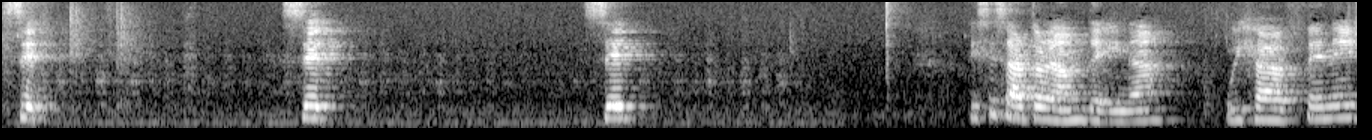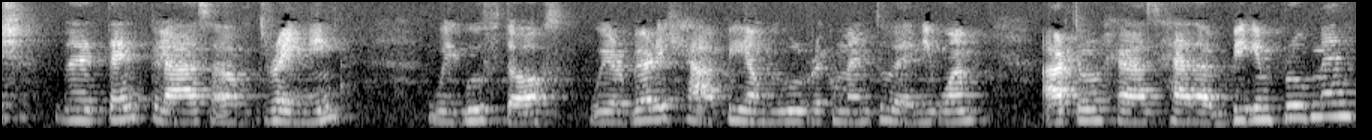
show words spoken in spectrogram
Sit. Sit. Sit. This is Arthur and Dana. We have finished the 10th class of training with Woof Dogs. We are very happy and we will recommend to anyone. Arthur has had a big improvement,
